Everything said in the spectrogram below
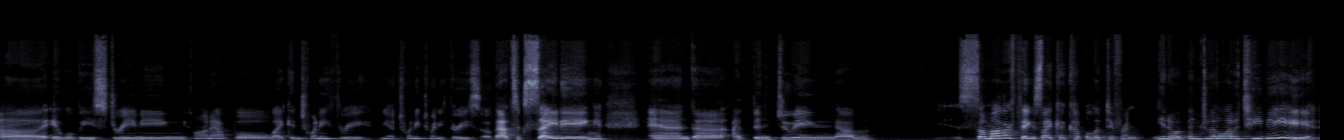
uh, it will be streaming on Apple like in 23, you know, 2023. So that's exciting. And uh, I've been doing um, some other things like a couple of different you know i've been doing a lot of tv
